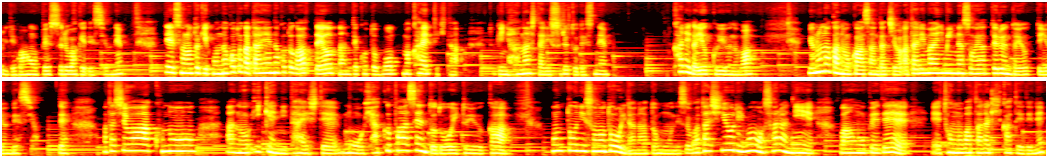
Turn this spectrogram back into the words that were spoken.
人でワンオペするわけですよね。でその時こんなことが大変なことがあったよなんてことを、まあ、帰ってきた時に話したりするとですね彼がよく言うのは世の中のお母さんたちは当たり前にみんなそうやってるんだよって言うんですよ。で、私はこのあの意見に対してもう100%同意というか、本当にその通りだなと思うんです。私よりもさらにワンオペで、共働き家庭でね、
